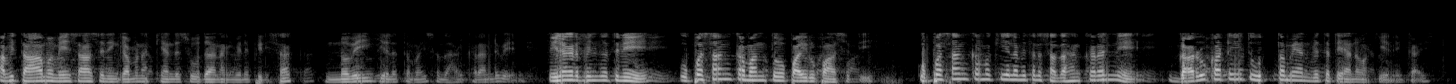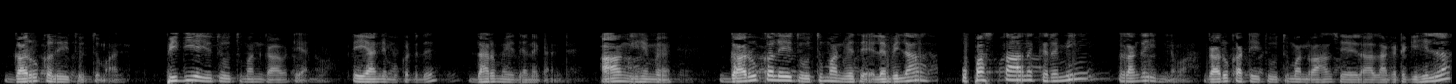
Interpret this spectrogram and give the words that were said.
අපි තාම මේ ශාසනයෙන් ගමනක් යන්න සූදානම් වෙන පිරිසක් නොවේයි කියලා තමයි සඳහන් කරන්න වෙන්නේ. ඊළඟට පින්වත්නි, උපසංකමන්තෝ පෛරුපාසති. උපසංකම කියලා මෙතන සඳහන් කරන්නේ ගරු කටයුතු උත්තමයන් වෙතට යනවා කියන එකයි. ගරු කළ යුතු උතුමන්. පිදිය යුතු උතුමන් ගාවට යනවා. ඒ යන්නේ මොකටද? ධර්මය දැනගන්න. ආන් එහෙම ගරු කළ යුතු උතුමන් වෙත එළඹිලා උපස්ථාන කරමින් ළඟ ඉන්නවා. ගරු කටයුතු උතුමන් වහන්සේලා ළඟට ගිහිල්ලා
